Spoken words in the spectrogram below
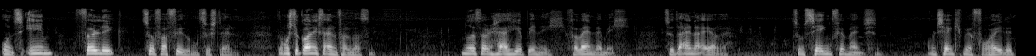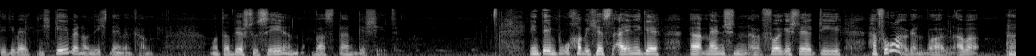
uns ihm völlig zur Verfügung zu stellen. Du musst dir gar nichts einfallen lassen. Nur sagen, Herr, hier bin ich, verwende mich zu deiner Ehre, zum Segen für Menschen und schenke mir Freude, die die Welt nicht geben und nicht nehmen kann. Und dann wirst du sehen, was dann geschieht. In dem Buch habe ich jetzt einige äh, Menschen äh, vorgestellt, die hervorragend waren. Aber äh,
